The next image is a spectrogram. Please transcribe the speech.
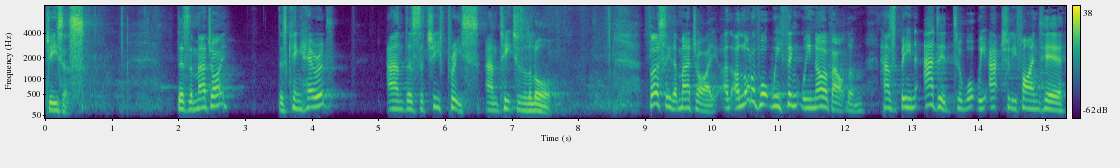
Jesus. There's the Magi, there's King Herod, and there's the chief priests and teachers of the law. Firstly, the Magi. A lot of what we think we know about them has been added to what we actually find here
